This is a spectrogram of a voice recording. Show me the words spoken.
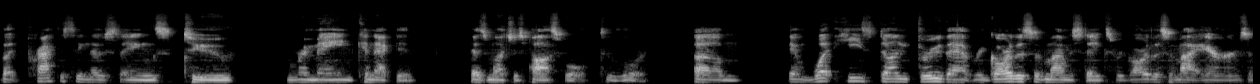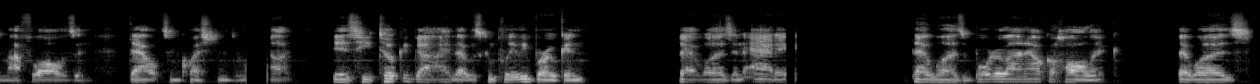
but practicing those things to remain connected as much as possible to the Lord. Um, and what he's done through that, regardless of my mistakes, regardless of my errors and my flaws and doubts and questions and whatnot, is he took a guy that was completely broken, that was an addict, that was a borderline alcoholic, that was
